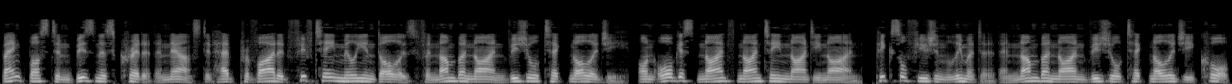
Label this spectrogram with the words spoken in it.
Bank Boston Business Credit announced it had provided $15 million for Number 9 Visual Technology. On August 9, 1999, Pixelfusion Limited and Number 9 Visual Technology Corp.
